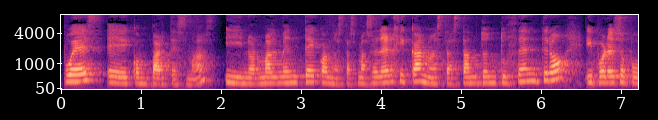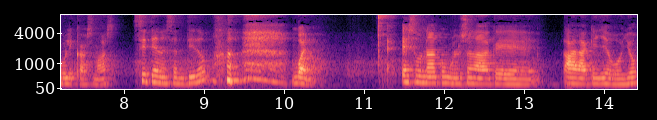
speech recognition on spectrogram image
pues eh, compartes más. Y normalmente cuando estás más enérgica no estás tanto en tu centro y por eso publicas más. ¿Sí tiene sentido? bueno, es una conclusión a la, que, a la que llego yo.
